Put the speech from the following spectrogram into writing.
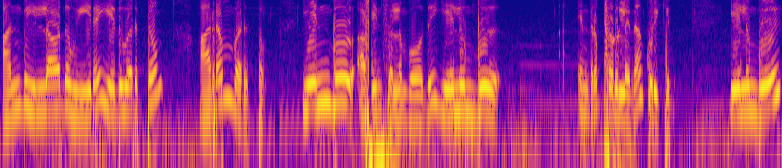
அன்பு இல்லாத உயிரை எது வருத்தம்? அறம் வருத்தம். என்பு அப்படின்னு சொல்லும்போது எலும்பு என்ற பொருளை தான் குறிக்குது. எலும்பு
